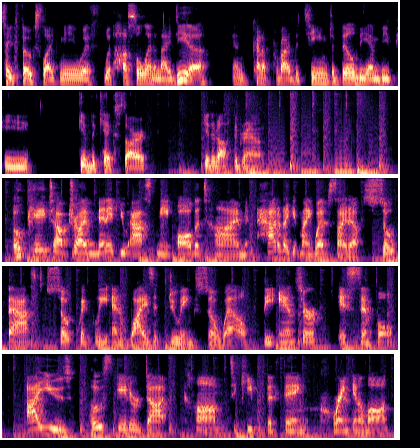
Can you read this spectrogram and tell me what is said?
take folks like me with with hustle and an idea and kind of provide the team to build the MVP, give the kickstart, get it off the ground. Okay, Top Tribe, many of you ask me all the time how did I get my website up so fast, so quickly, and why is it doing so well? The answer is simple I use HostGator.com to keep the thing cranking along.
